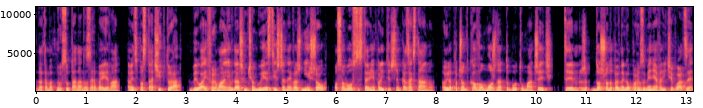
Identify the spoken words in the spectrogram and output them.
na temat Nursultana Nazarbajewa, a więc postaci, która była i formalnie w dalszym ciągu jest jeszcze najważniejszą osobą w systemie politycznym Kazachstanu. O ile początkowo można to było tłumaczyć tym, że doszło do pewnego porozumienia w elicie władzy,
